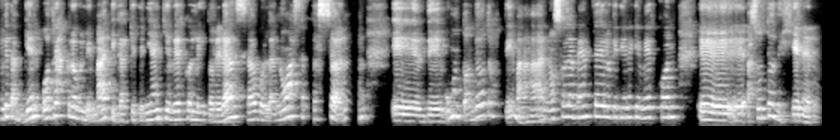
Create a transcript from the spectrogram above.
que también otras problemáticas que tenían que ver con la intolerancia o con la no aceptación eh, de un montón de otros temas, ¿ah? No solamente lo que tiene que ver con eh, asuntos de género,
